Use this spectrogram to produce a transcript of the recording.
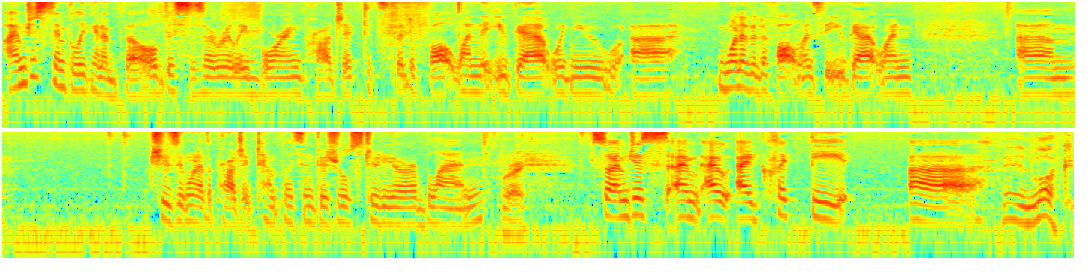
I'm just simply going to build. This is a really boring project. It's the default one that you get when you, uh, one of the default ones that you get when um, choosing one of the project templates in Visual Studio or Blend. Right. So I'm just, I'm, I, I click the Hey, and look,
